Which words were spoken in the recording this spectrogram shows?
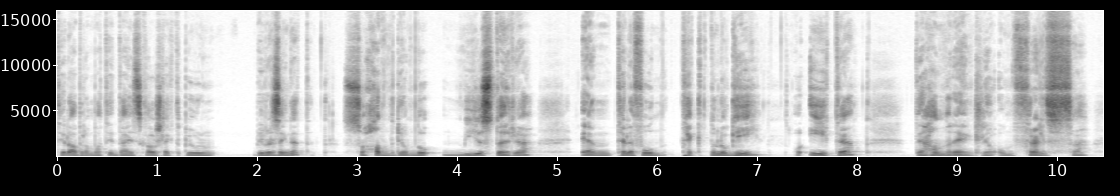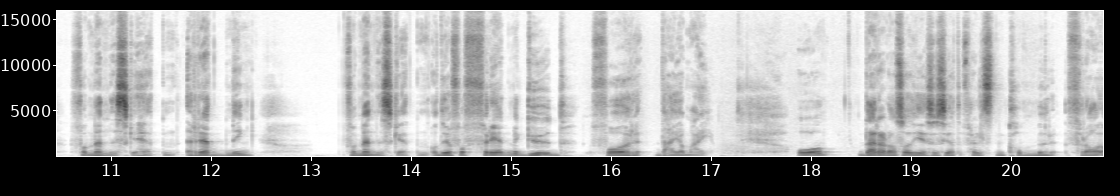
til Abraham at i deg skal slekter på jorden bli velsignet, så handler det om noe mye større enn telefonteknologi og IT. Det handler egentlig om frelse for menneskeheten. Redning for menneskeheten. Og det å få fred med Gud for deg og meg. Og der er det altså Jesus sier at frelsen kommer fra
